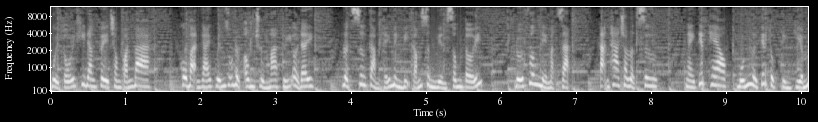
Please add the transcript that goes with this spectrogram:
Buổi tối khi đang phê trong quán bar, cô bạn gái quyến rũ được ông trùm ma túy ở đây luật sư cảm thấy mình bị cắm sừng liền xông tới. Đối phương để mặt dạng tạm tha cho luật sư. Ngày tiếp theo, bốn người tiếp tục tìm kiếm,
